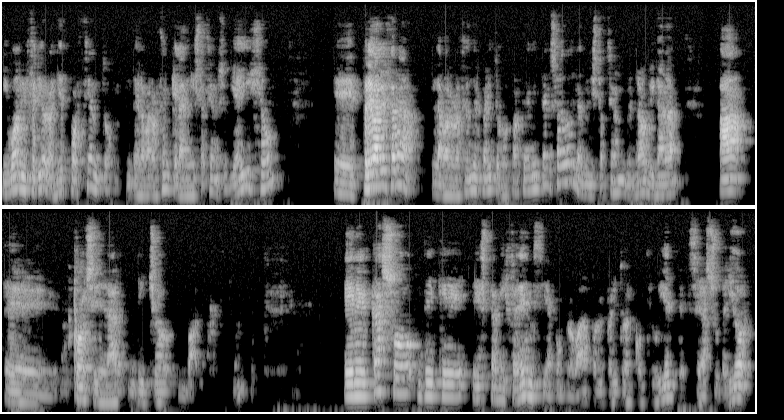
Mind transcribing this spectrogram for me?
igual o inferior al 10% de la valoración que la administración ya hizo, eh, prevalecerá la valoración del perito por parte del interesado y la administración vendrá obligada a considerar dicho valor. En el caso de que esta diferencia comprobada por el perito del contribuyente sea superior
